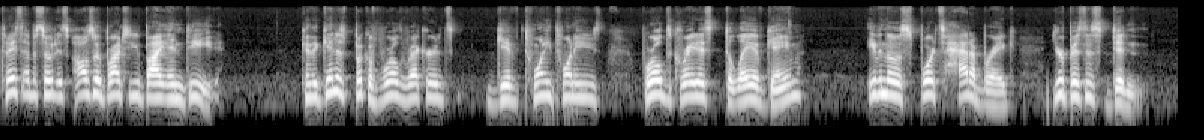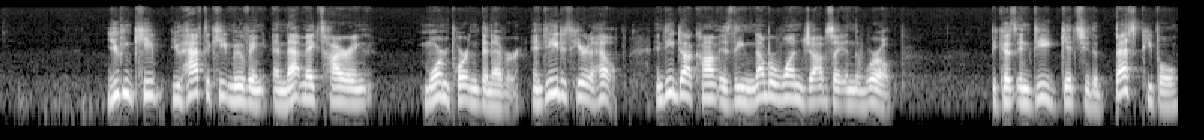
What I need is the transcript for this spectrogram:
Today's episode is also brought to you by Indeed. Can the Guinness Book of World Records give 2020's world's greatest delay of game? Even though sports had a break, your business didn't you can keep you have to keep moving and that makes hiring more important than ever indeed is here to help indeed.com is the number one job site in the world because indeed gets you the best people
